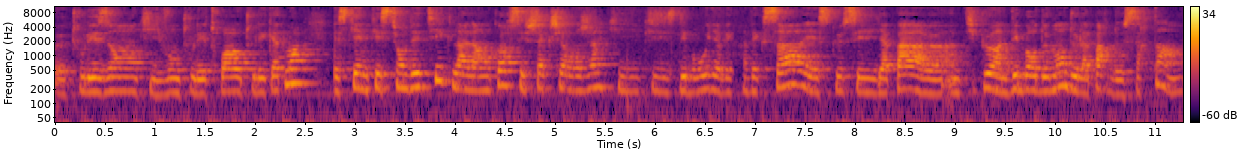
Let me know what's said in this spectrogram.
euh, tous les ans, qui vont tous les trois ou tous les quatre mois. Est-ce qu'il y a une question d'éthique là Là encore, c'est chaque chirurgien qui, se débrouille avec, avec ça. Est-ce qu'il n'y a pas un petit peu un débordement de la part de certains hein?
